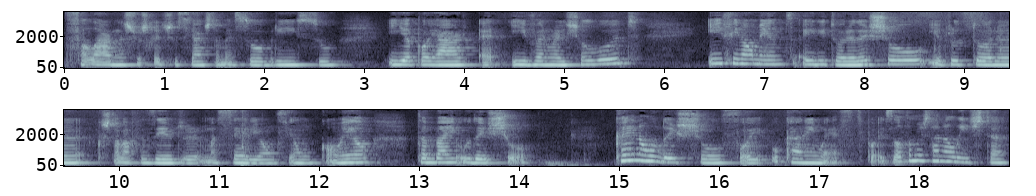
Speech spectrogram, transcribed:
falar nas suas redes sociais também sobre isso e apoiar a Evan Rachel Wood. E finalmente a editora deixou e a produtora que estava a fazer uma série ou um filme com ele também o deixou. Quem não o deixou foi o Kanye West, pois ele também está na lista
